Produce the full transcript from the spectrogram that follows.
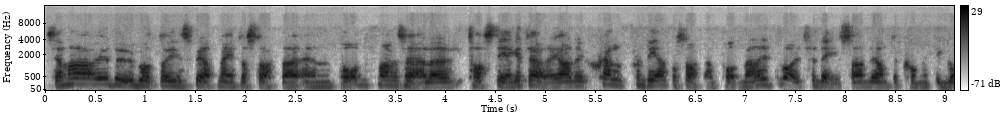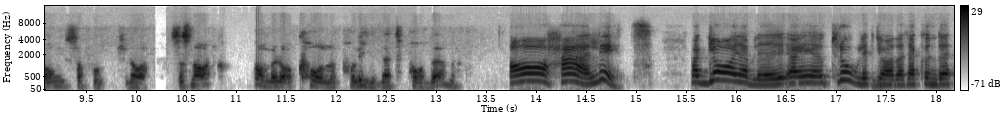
Sen har ju du gått och inspirerat mig till att starta en podd, får man väl säga, eller ta steget göra det. Jag hade själv funderat på att starta en podd, men hade det inte varit för dig så hade jag inte kommit igång så fort då. Så snart kommer då Koll på livet-podden. Ja, oh, härligt! Vad glad jag blir. Jag är otroligt glad att jag kunde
